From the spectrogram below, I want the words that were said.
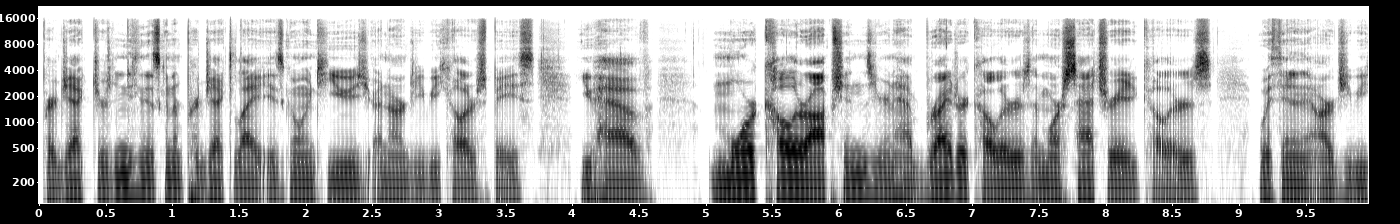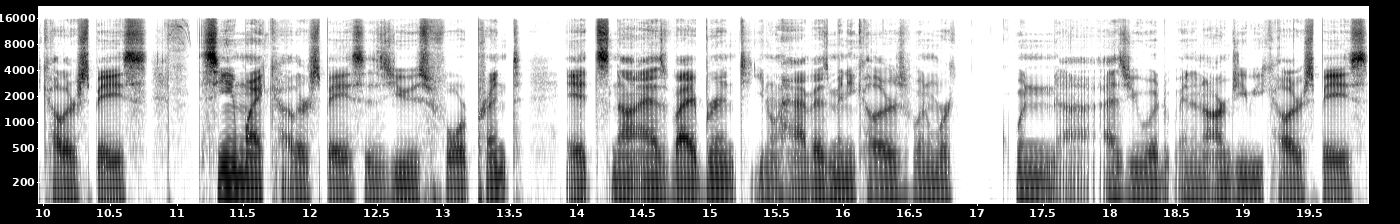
projectors, anything that's going to project light is going to use an RGB color space. You have more color options. You're going to have brighter colors and more saturated colors within an RGB color space. The CMY color space is used for print. It's not as vibrant. You don't have as many colors when we're when uh, as you would in an RGB color space,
